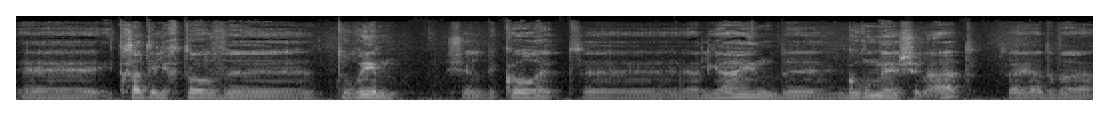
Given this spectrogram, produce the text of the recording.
והתחלתי לכתוב אה, טורים של ביקורת אה, על יין בגורמה של את. זה היה הדבר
